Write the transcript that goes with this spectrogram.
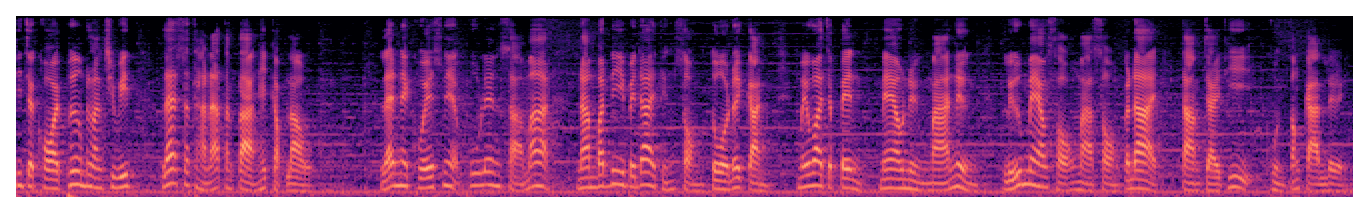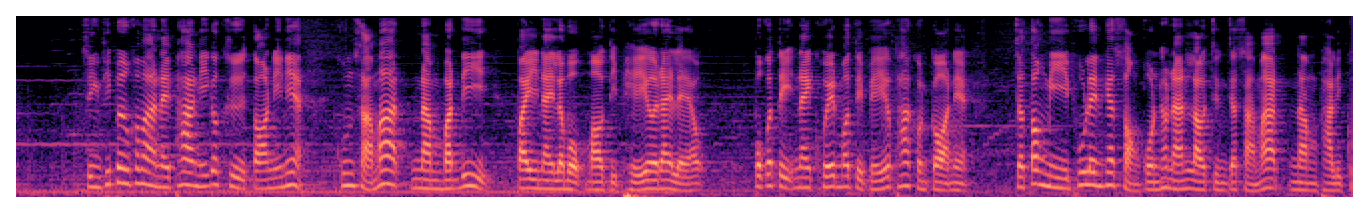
ที่จะคอยเพิ่มพลังชีวิต และสถานะต่างๆ ให้กับเรา และในเควสเนี่ยผู้เล่นสามารถนำบัดดี้ไปได้ถึง 2 ตัวด้วยกัน ไม่ว่าจะเป็นแมว 1 หมา 1 หรือแมว 2 หมา 2 ก็ได้ ตามใจที่คุณต้องการเลย สิ่งที่เพิ่มเข้ามาในภาคนี้ก็คือตอนนี้เนี่ยคุณสามารถนำบัดดี้ไปในระบบมัลติเพเยอร์ได้แล้ว ปกติในเควสมัลติเพเยอร์ภาคก่อนๆเนี่ยจะต้องมีผู้เล่นแค่ 2 คนเท่านั้น เราจึงจะสามารถนำพาริโก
